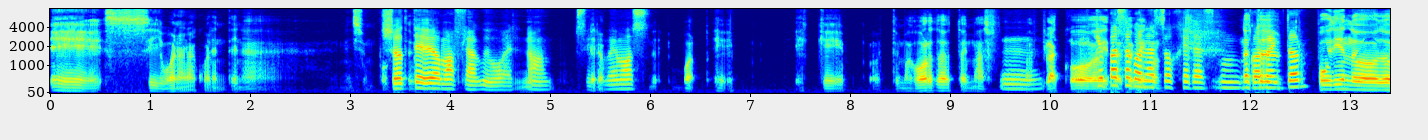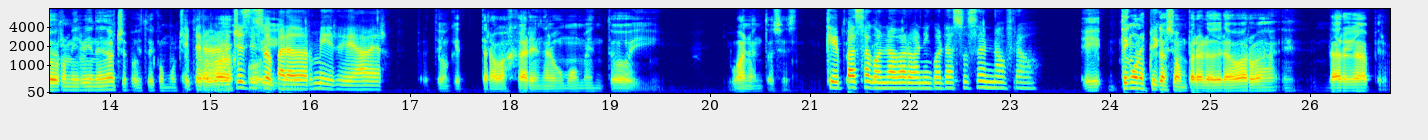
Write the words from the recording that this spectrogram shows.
Eh, sí, bueno, la cuarentena me hizo un poco. Yo te veo más flaco igual, ¿no? Si Pero- lo vemos. Bueno, eh, es que estoy más gordo, estoy más, Mm. más flaco. ¿Qué pasa no con las ojeras? ¿Un No estoy corrector? pudiendo dormir bien de noche porque estoy con mucho Eh, Pero la trabajo. noche se hizo y para dormir, eh, a ver. Tengo que trabajar en algún momento y bueno, entonces. ¿Qué pasa con la barba, Nicolás? ¿Sos el náufrago? eh, tengo una explicación para lo de la barba, eh, larga, pero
